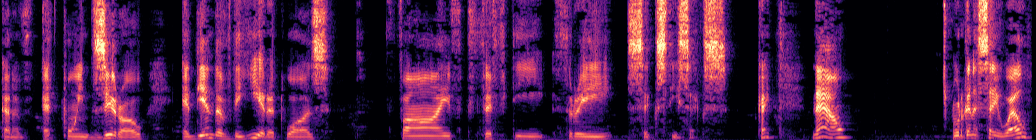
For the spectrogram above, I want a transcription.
kind of at point zero. At the end of the year it was 553.66 okay? Now we're going to say well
